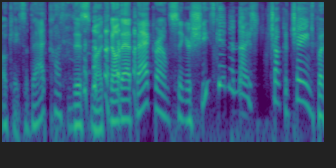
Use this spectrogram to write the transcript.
"Okay, so that cost this much." now that background singer, she's getting a nice chunk of change, but.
